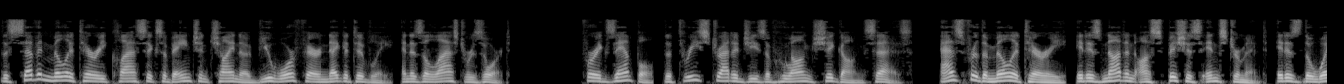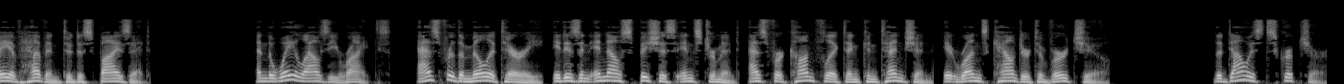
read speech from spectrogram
The seven military classics of ancient China view warfare negatively, and as a last resort. For example, the three strategies of Huang Shigong says, "...as for the military, it is not an auspicious instrument, it is the way of heaven to despise it." And the Wei Liaozi writes, "...as for the military, it is an inauspicious instrument, as for conflict and contention, it runs counter to virtue." The Taoist scripture,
